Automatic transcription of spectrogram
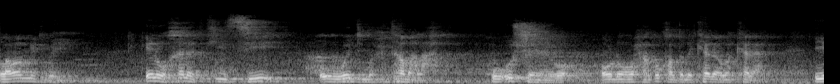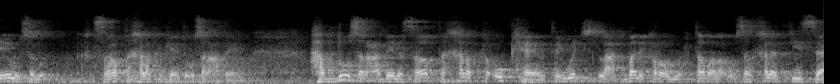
laba mid weeye inuu khaladkiisii uu wej muxtamal ah uu u sheego oo dhaho waxaan ku khaldamay kada wa kada iyo inuusan sababta khaladka keentay usan caddayn. Hadduusan caddaynin sababta khaladka u keentay wej la aqbali karo oo muxtamala uusan khaladkiisa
